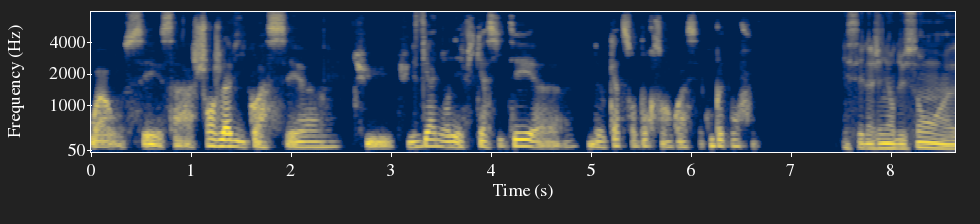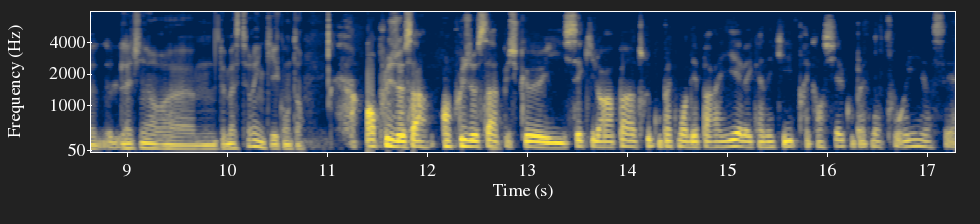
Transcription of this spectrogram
waouh, c'est ça change la vie quoi. C'est euh, tu, tu gagnes en efficacité euh, de 400%, quoi. C'est complètement fou. Et c'est l'ingénieur du son, euh, l'ingénieur de mastering qui est content. En plus de ça, en plus de ça, puisqu'il sait qu'il n'aura pas un truc complètement dépareillé avec un équilibre fréquentiel complètement pourri, c'est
